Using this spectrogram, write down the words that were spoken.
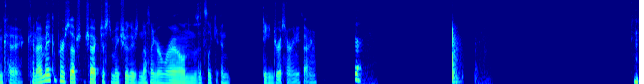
okay. Can I make a perception check just to make sure there's nothing around that's like in dangerous or anything? Sure. Did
